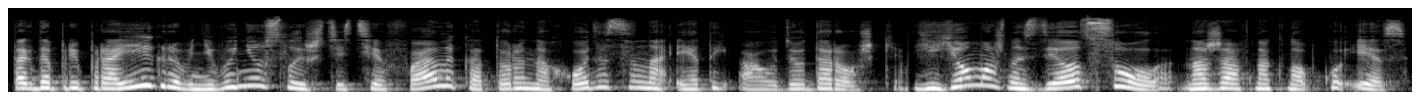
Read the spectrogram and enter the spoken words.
Тогда при проигрывании вы не услышите те файлы, которые находятся на этой аудиодорожке. Ее можно сделать соло, нажав на кнопку «S»,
